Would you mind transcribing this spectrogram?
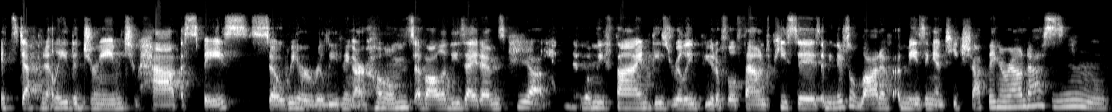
It's definitely the dream to have a space. So we are relieving our homes of all of these items. Yeah. When we find these really beautiful found pieces, I mean, there's a lot of amazing antique shopping around us. Mm.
